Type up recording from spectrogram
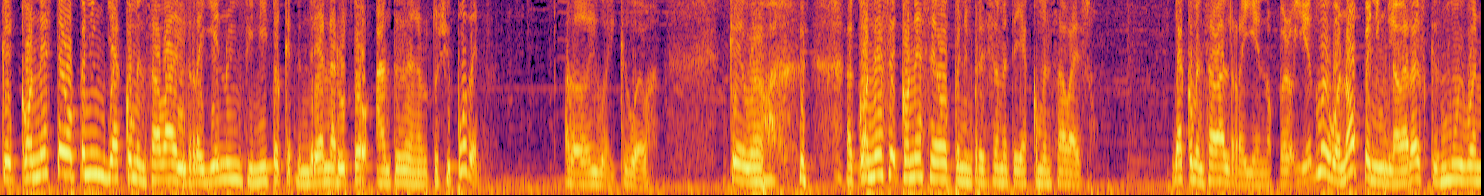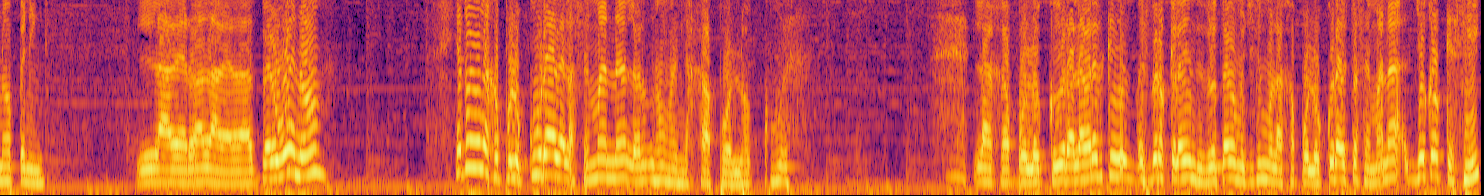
Que con este opening ya comenzaba el relleno infinito que tendría Naruto antes de Naruto Shippuden. Ay, güey, qué hueva. Qué hueva. con ese con ese opening precisamente ya comenzaba eso. Ya comenzaba el relleno, pero y es muy buen opening, la verdad es que es muy buen opening. La verdad, la verdad. Pero bueno. Ya tenemos la japolocura de la semana. La, verdad- no, la japolocura. La japolocura. La verdad es que espero que lo hayan disfrutado muchísimo la japolocura esta semana. Yo creo que sí.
